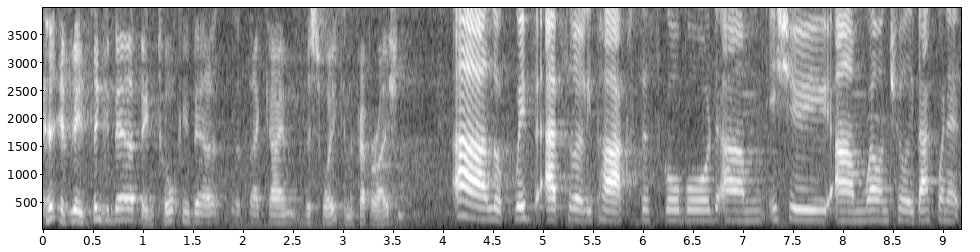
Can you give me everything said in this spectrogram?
have you been thinking about it, been talking about it, that game this week in the preparation? Ah, look, we've absolutely parked the scoreboard um, issue um, well and truly back when it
